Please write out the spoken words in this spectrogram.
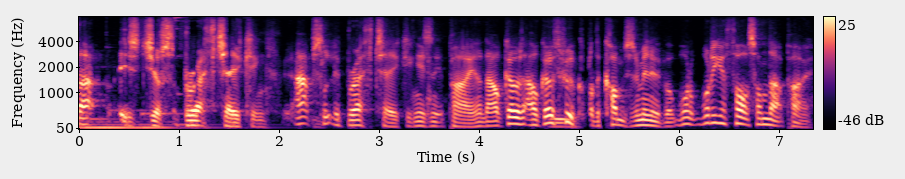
That is just breathtaking. Absolutely breathtaking, isn't it, Pie? And I'll go I'll go through a mm. couple of the comments in a minute, but what what are your thoughts on that, Pie?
